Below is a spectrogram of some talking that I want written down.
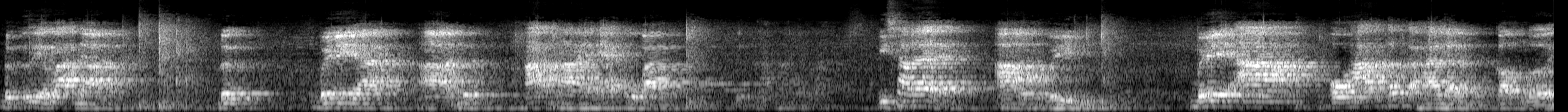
đừng cái gì các bạn nhỉ? Đừng B à, à được. H2SO3 vì sao đây? À vì BaOH tất cả hai lần cộng với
